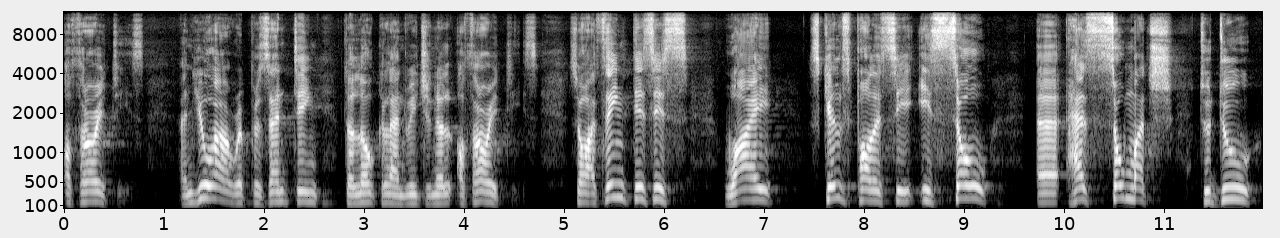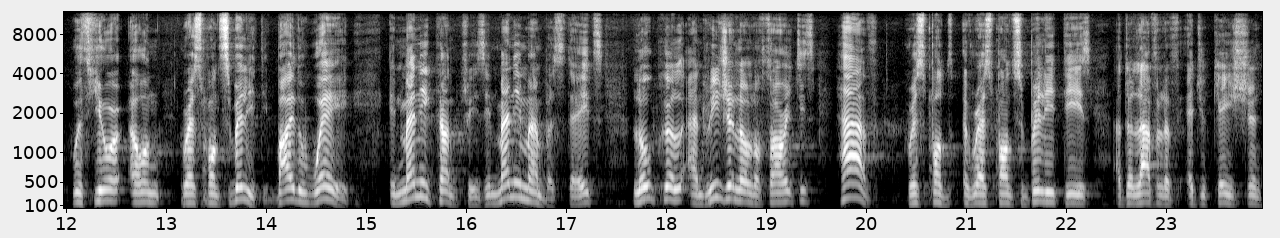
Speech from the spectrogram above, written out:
authorities. And you are representing the local and regional authorities. So I think this is why skills policy is so, uh, has so much to do with your own responsibility. By the way, in many countries, in many member states, local and regional authorities have respons responsibilities at the level of education,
